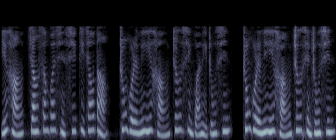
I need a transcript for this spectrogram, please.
银行将相关信息递交到中国人民银行征信管理中心，中国人民银行征信中心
